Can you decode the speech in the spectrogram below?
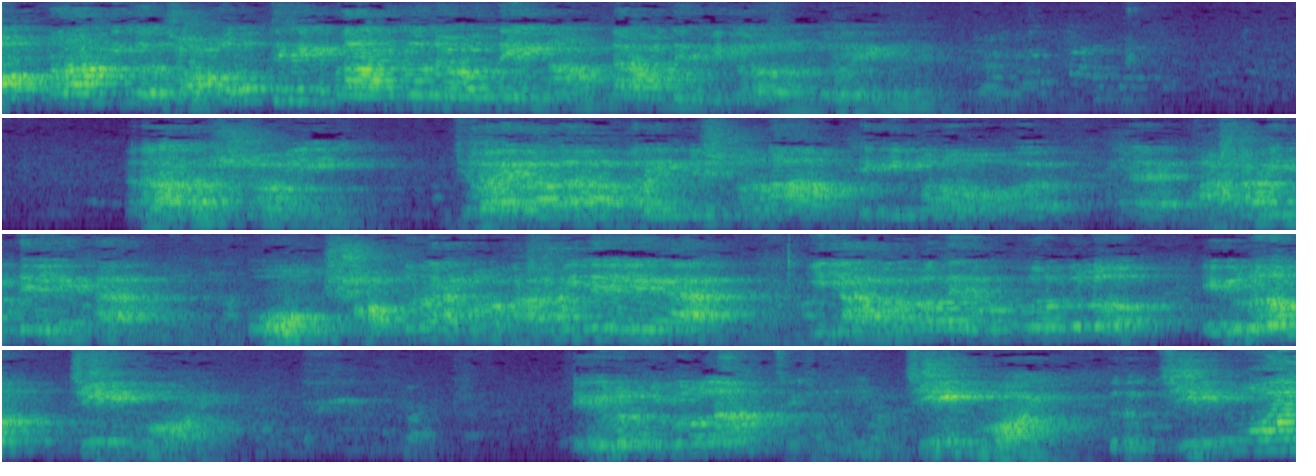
অপ্রাকৃত জগৎ থেকে প্রাকৃত জগতে এই নামটা আমাদের বিতরণ করে গেলেন রাধা স্বামী জয় রাধা হরে কৃষ্ণ নাম এ কি কোনো ভাষাবিদদের লেখা, ওম শব্দটা কোনো ভাষাবিদের লেখা, গীতা, ভাগবতের অক্ষরগুলো, এগুলো চিন্ময়। এগুলো কি বললাম? চিন্ময়। চিন্ময়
